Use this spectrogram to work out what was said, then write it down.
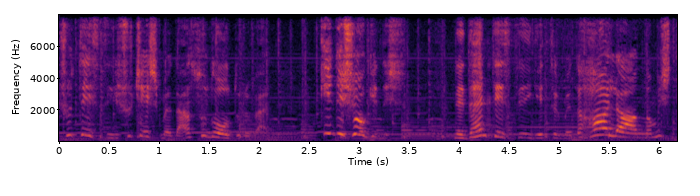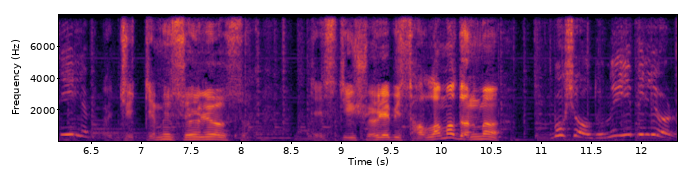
şu testiyi şu çeşmeden su dolduruver. Gidiş o gidiş. Neden testiyi getirmedi hala anlamış değilim. Ciddi mi söylüyorsun? Testiyi şöyle bir sallamadın mı? Boş olduğunu iyi biliyorum.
